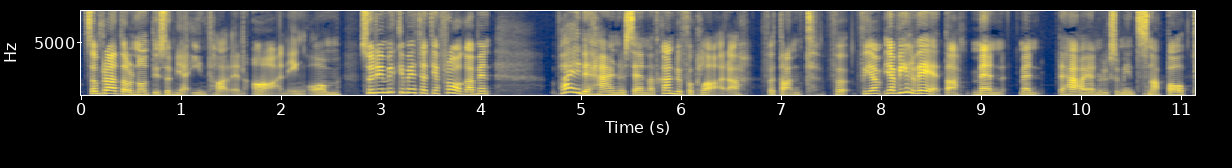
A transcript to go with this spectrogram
som pratar om någonting som jag inte har en aning om. Så det är mycket bättre att jag frågar, men vad är det här nu sen? Att kan du förklara för tant? För, för jag, jag vill veta, men, men det här har jag nu liksom inte snappat upp.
